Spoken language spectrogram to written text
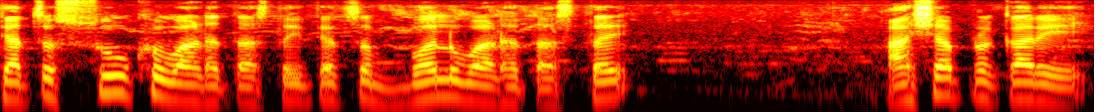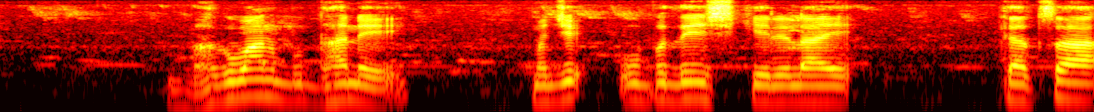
त्याचं सुख वाढत असतं आहे त्याचं बल वाढत असतं आहे अशा प्रकारे भगवान बुद्धाने म्हणजे उपदेश केलेला आहे त्याचा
